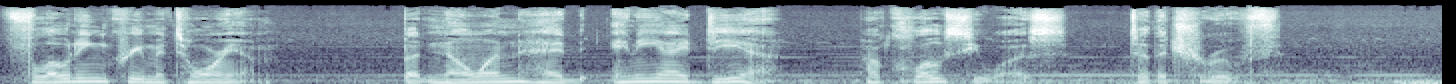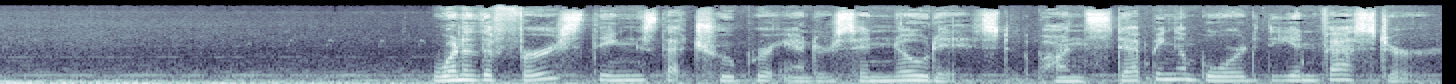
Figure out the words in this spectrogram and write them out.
floating crematorium, but no one had any idea how close he was to the truth. One of the first things that Trooper Anderson noticed upon stepping aboard the investor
